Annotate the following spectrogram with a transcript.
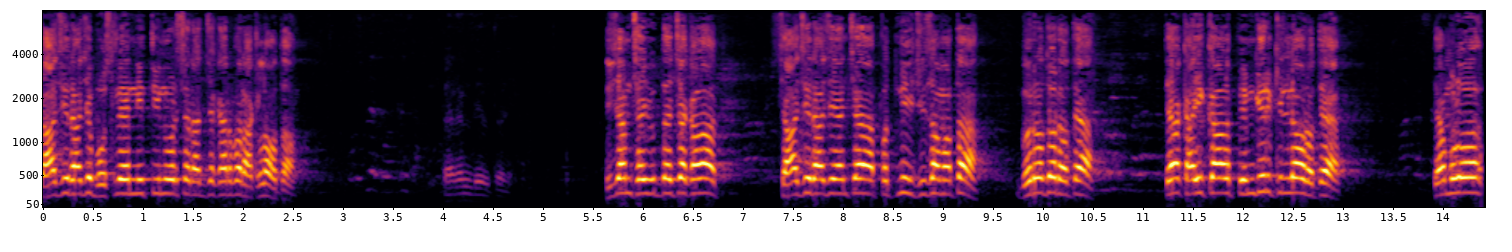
शहाजीराजे भोसले यांनी तीन वर्ष राज्यकारभार राखला होता. निजामशाही युद्धाच्या काळात शहाजीराजे यांच्या पत्नी जिजामाता गरोदर होत्या. त्या काही काळ पेमगिरी किल्ल्यावर होत्या. त्यामुळं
